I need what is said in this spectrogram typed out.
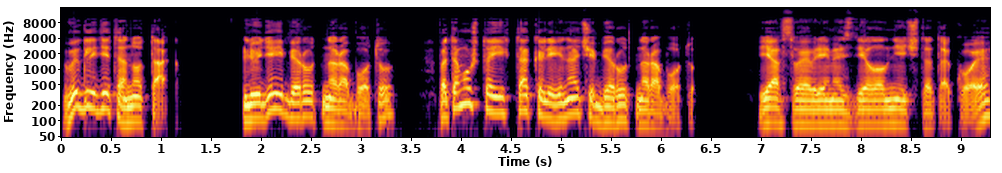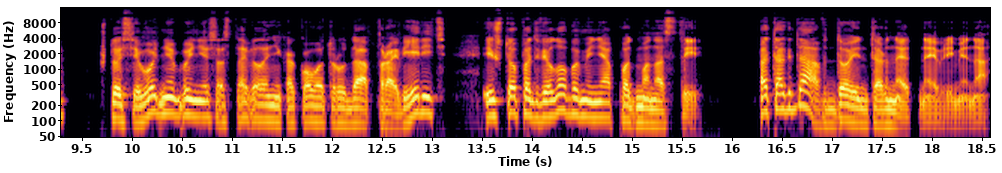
Выглядит оно так. Людей берут на работу, потому что их так или иначе берут на работу. Я в свое время сделал нечто такое, что сегодня бы не составило никакого труда проверить и что подвело бы меня под монастырь. А тогда, в доинтернетные времена,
